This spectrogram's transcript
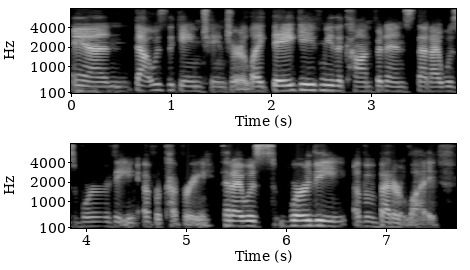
And that was the game changer. Like they gave me the confidence that I was worthy of recovery, that I was worthy of a better life.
